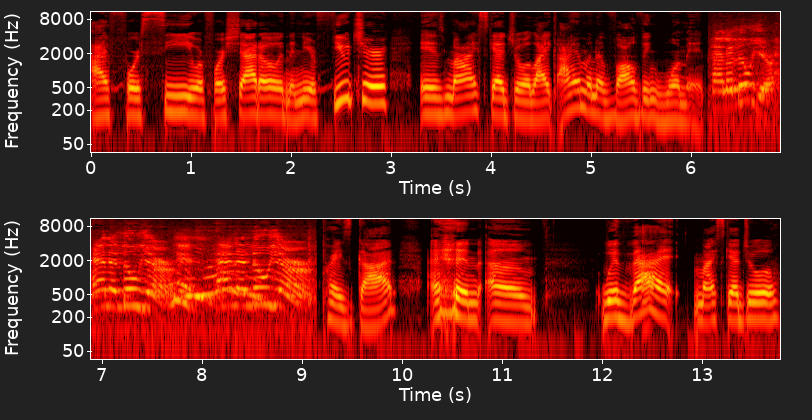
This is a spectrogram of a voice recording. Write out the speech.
I foresee or foreshadow in the near future is my schedule. Like I am an evolving woman. Hallelujah. Hallelujah. Hallelujah. Praise God. And um, with that, my schedule,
